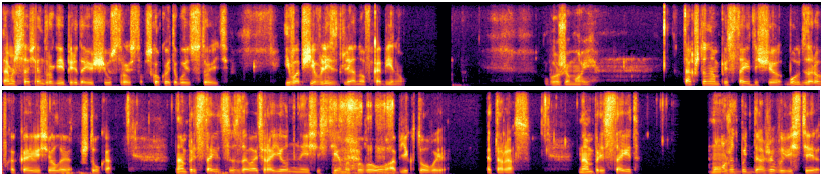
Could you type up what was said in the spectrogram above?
Там же совсем другие передающие устройства. Сколько это будет стоить? И вообще, влезет ли оно в кабину? Боже мой. Так что нам предстоит еще, будь здоров, какая веселая штука. Нам предстоит создавать районные системы ПВО объектовые. Это раз. Нам предстоит, может быть, даже вывести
